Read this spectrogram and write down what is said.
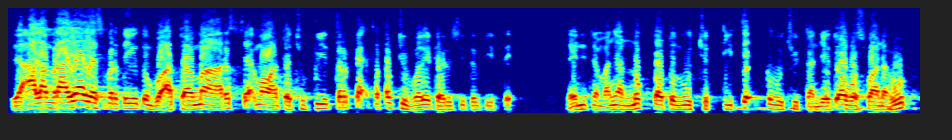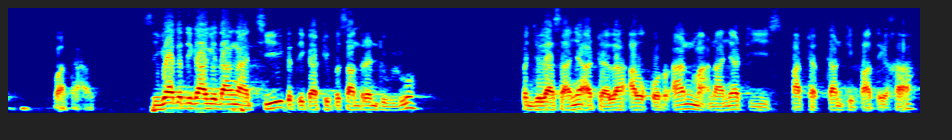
Ya alam raya ya seperti itu, mau ada Mars, cek mau ada Jupiter, kayak tetap dimulai dari situ titik. Nah ini namanya nuktotul wujud, titik kewujudan, yaitu Allah Subhanahu wa Ta'ala. Sehingga ketika kita ngaji, ketika di pesantren dulu, penjelasannya adalah Al-Quran maknanya dipadatkan di Fatihah,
